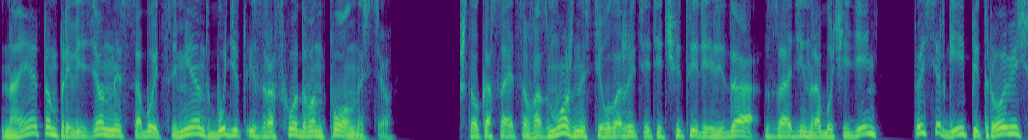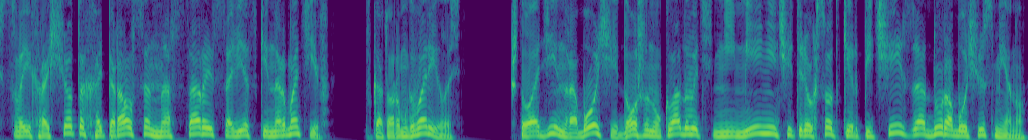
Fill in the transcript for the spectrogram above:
На этом привезенный с собой цемент будет израсходован полностью. Что касается возможности уложить эти четыре ряда за один рабочий день, то Сергей Петрович в своих расчетах опирался на старый советский норматив, в котором говорилось, что один рабочий должен укладывать не менее 400 кирпичей за одну рабочую смену.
